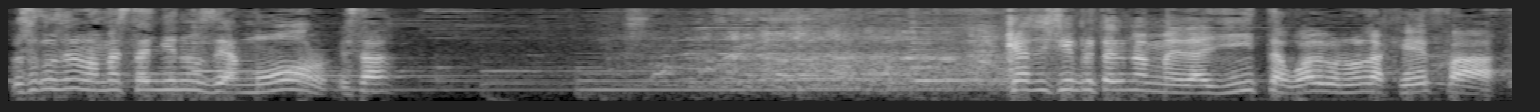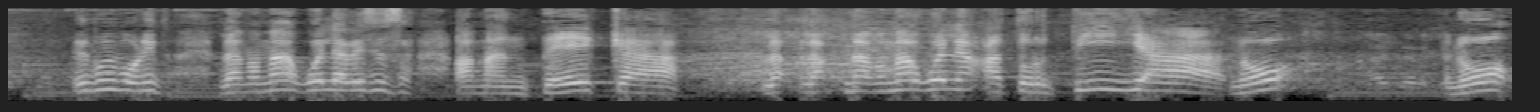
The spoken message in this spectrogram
los ojos de una mamá están llenos de amor. Está... Casi siempre trae una medallita o algo, ¿no? La jefa. Es muy bonito. La mamá huele a veces a, manteca. La, la- mamá huele a tortilla, ¿no? No,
